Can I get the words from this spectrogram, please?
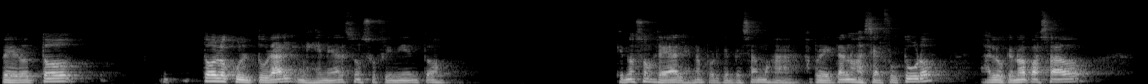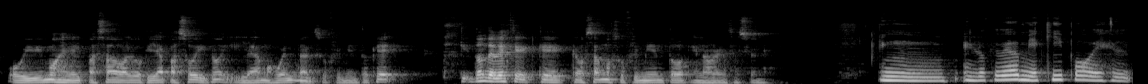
Pero todo, todo lo cultural en general son sufrimientos que no son reales, ¿no? porque empezamos a, proyectarnos hacia el futuro, algo que no ha pasado, o vivimos en el pasado algo que ya pasó y, ¿no? y le damos vuelta al sufrimiento. ¿Qué, dónde ves que, que causamos sufrimiento en las organizaciones? En, lo que veo en mi equipo es el,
